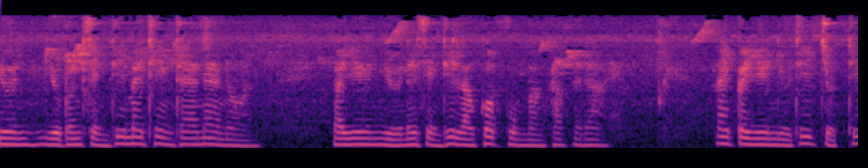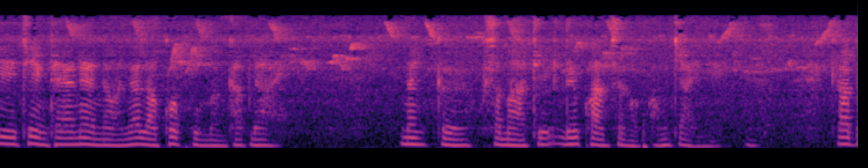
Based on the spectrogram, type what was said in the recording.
ยืนอยู่บนสิ่งที่ไม่เที่ยงแท้แน่นอน ไปยืนอยู่ในสิ่งที่เราควบคุมบังคับไม่ได้ ให้ไปยืนอยู่ที่จุดที่เที่ยงแท้แน่นอนและเราควบคุมบังคับได้ นั่นคือสมาธิหรือความสงบของใจนี่ก็ไป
